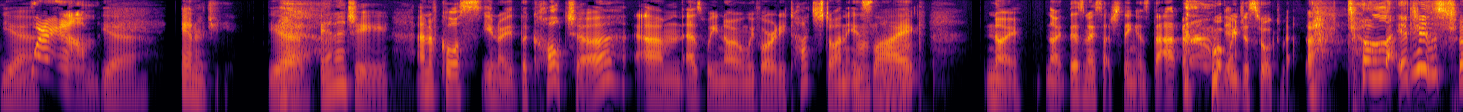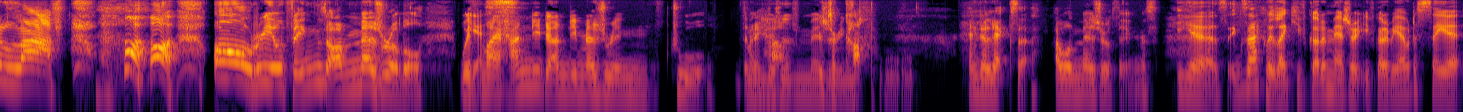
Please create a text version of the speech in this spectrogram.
Yeah. Wham! Yeah. Energy. Yeah, energy. And of course, you know, the culture, um, as we know and we've already touched on, is Mhm. like, no, no, there's no such thing as that, what Yeah. we just talked about. it is to laugh. All real things are measurable with my handy dandy measuring tool that I have. it's a cup. tool. And Alexa, I will measure things. Yes, exactly. Like you've got to measure it, you've got to be able to see it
